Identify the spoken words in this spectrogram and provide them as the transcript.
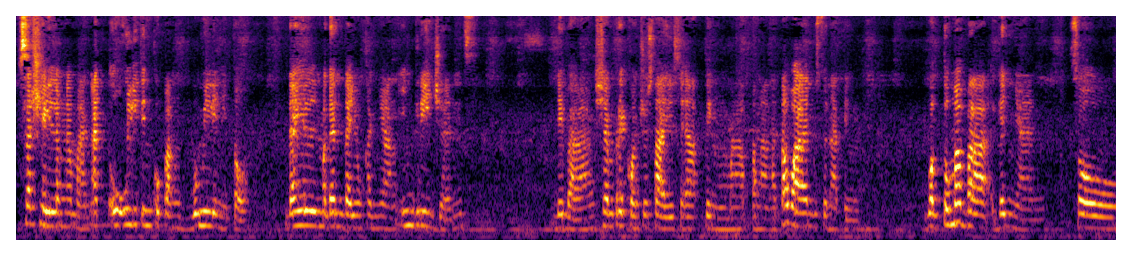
sachet lang naman. At uulitin ko pang bumili nito. Dahil maganda yung kanyang ingredients. 'Di ba? Syempre conscious tayo sa ating mga pangangatawan. Gusto nating wag tumaba, ganyan. So,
